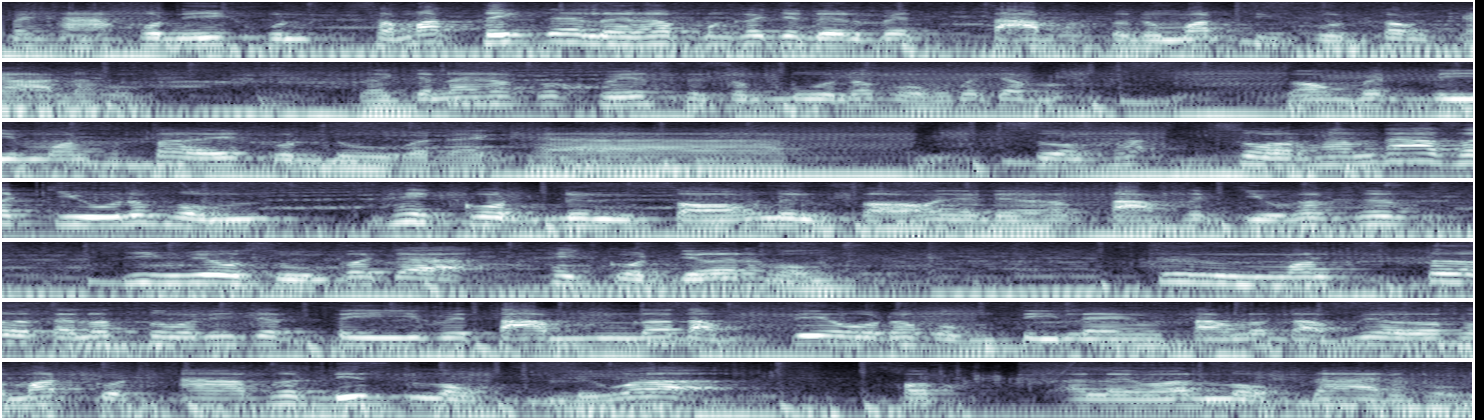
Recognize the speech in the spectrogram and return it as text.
ไปหาคนนี้คุณสามารถติ๊กได้เลยครับ มันก็จะเดินไปตามอัตโนมัติที่คุณต้องการนะผมหลังจากนั้นครับก็เควสเสร็จสมบูรณ์นะผมก็จะลองไปตีมอนสเตอร์ให้คุณดูกันนะครับส่วนส่วนทางด้านสกิลนะผมให้กด 1 2 1 2อย่างเดียวครับตามสกิลครับซึ่ง ยิ่งเวลสูงก็จะให้กดเยอะนะผม ซึ่งมอนสเตอร์แต่ละตัวนี้จะตีไปตามระดับเวลนะผมตีแรงตามระดับเวลเราสามารถกด R เพื่อดิสหลบหรือว่าเขาอะไรว่าหลบได้นะผม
